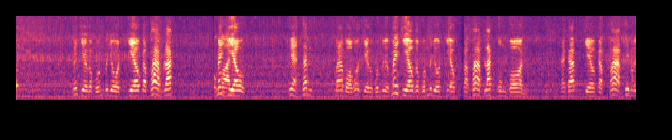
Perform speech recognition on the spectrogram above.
ชน์ ไม่เกี่ยวกับผลประโยชน์ เกี่ยวกับภาพลักษณ์ไม่เกี่ยว เนี่ยท่านมาบอกว่าเกี่ยวกับผลประโยชน์ไม่เกี่ยวกับผลประโยชน์เกี่ยวกับภาพลักษณ์องค์กรนะครับ เกี่ยวกับภาพที่มัน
